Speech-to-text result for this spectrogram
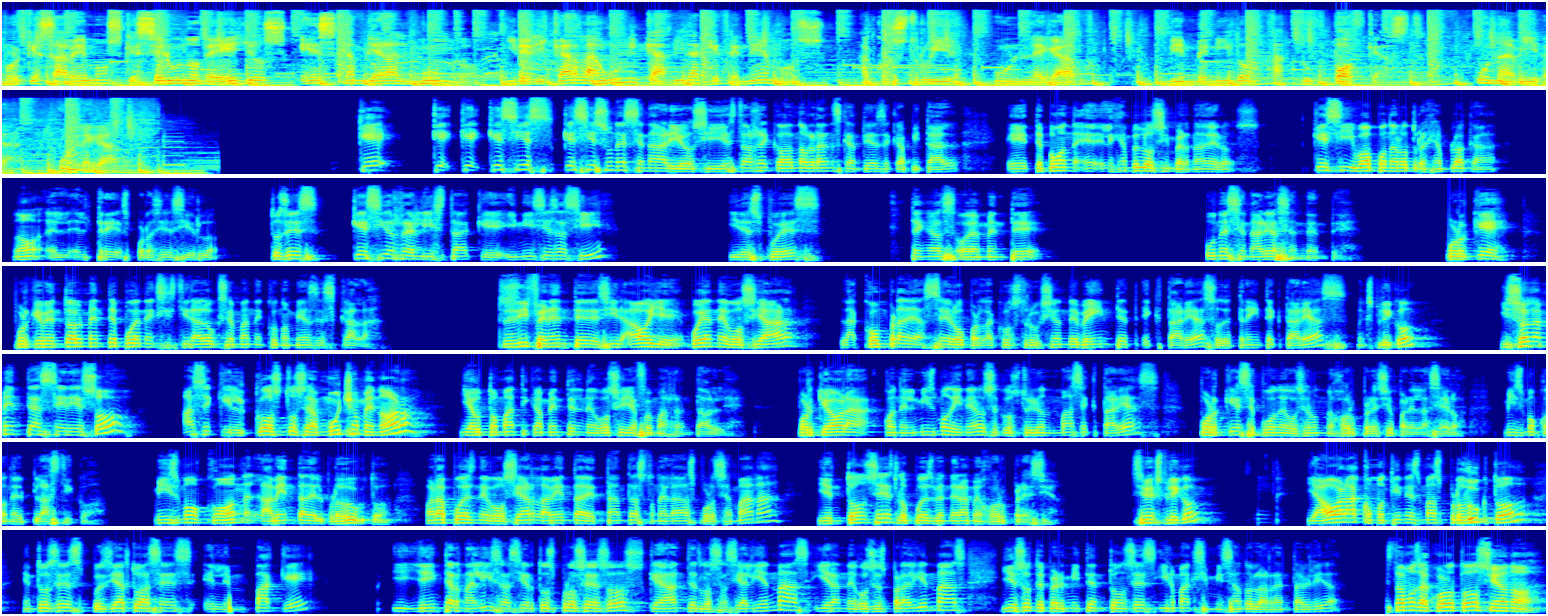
porque sabemos que ser uno de ellos es cambiar al mundo y dedicar la única vida que tenemos a construir un legado. Bienvenido a tu podcast, Una vida, un legado. ¿Qué, qué, qué, qué si, es, si es un escenario, si estás recaudando grandes cantidades de capital? Eh, te pongo el ejemplo de los invernaderos. ¿Qué si, voy a poner otro ejemplo acá, ¿no? el 3, por así decirlo. Entonces, ¿qué si es realista que inicies así y después tengas obviamente un escenario ascendente. ¿Por qué? Porque eventualmente pueden existir algo que se llaman economías de escala. Entonces es diferente decir, ah, oye, voy a negociar la compra de acero para la construcción de 20 hectáreas o de 30 hectáreas, ¿me explico? Y solamente hacer eso hace que el costo sea mucho menor y automáticamente el negocio ya fue más rentable. Porque ahora con el mismo dinero se construyeron más hectáreas, ¿por qué se puede negociar un mejor precio para el acero? Mismo con el plástico. Mismo con la venta del producto. Ahora puedes negociar la venta de tantas toneladas por semana y entonces lo puedes vender a mejor precio. ¿Sí me explico? Y ahora como tienes más producto, entonces pues ya tú haces el empaque y ya internalizas ciertos procesos que antes los hacía alguien más y eran negocios para alguien más y eso te permite entonces ir maximizando la rentabilidad. ¿Estamos de acuerdo todos, sí o no?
